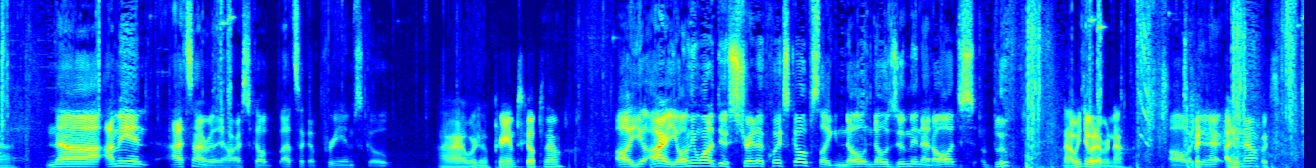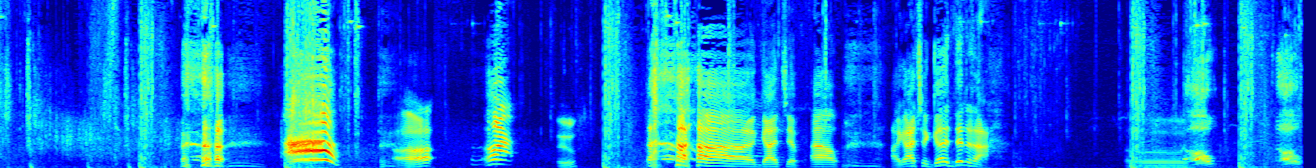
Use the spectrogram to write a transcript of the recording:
god. Nah. I mean, that's not really a hard scope. That's like a preem scope. Alright, we're doing preamp scopes now? Oh, you all right? You only want to do straight up quick scopes, like no no zoom in at all, just bloop. No, we do whatever now. Oh, I we it did now. quick- ah! Ah! Ah! Oof. gotcha, pal. I got you good, didn't I? Oh, Oh, oh,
